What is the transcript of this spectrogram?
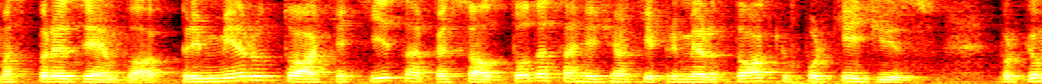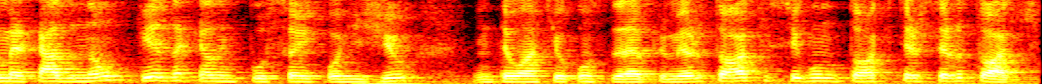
Mas, por exemplo, ó, primeiro toque aqui, tá, pessoal? Toda essa região aqui, primeiro toque. O porquê disso? Porque o mercado não fez aquela impulsão e corrigiu. Então, aqui eu considero primeiro toque, segundo toque, terceiro toque.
